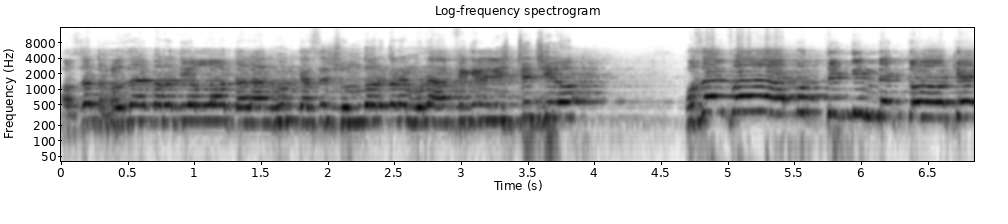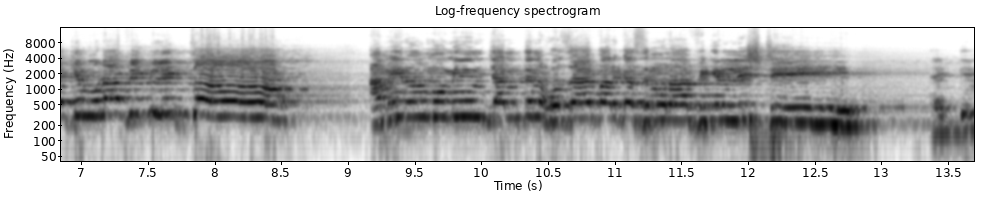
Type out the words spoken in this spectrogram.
হযরত হুযায়ফা রাদিয়াল্লাহু তাআলা আনহুর কাছে সুন্দর করে মুনাফিকের লিস্টে ছিল। হুযায়ফা প্রত্যেকদিন দেখতো কে কে মুনাফিক লিখতো। আমিরুল মুমিনিন জানতেন হুযায়ফার কাছে মুনাফিকের লিস্টটি একদিন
